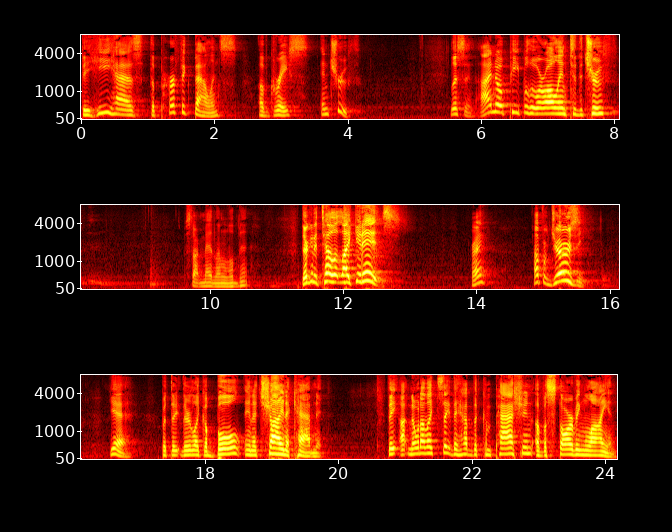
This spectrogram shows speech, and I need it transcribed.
that He has the perfect balance of grace and truth. Listen, I know people who are all into the truth. Start meddling a little bit. They're going to tell it like it is, right? I'm from Jersey. Yeah, but they, are like a bull in a china cabinet. They uh, know what I like to say? They have the compassion of a starving lion.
